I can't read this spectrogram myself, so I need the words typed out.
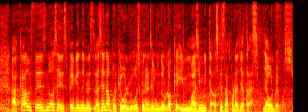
Acá ustedes no se despeguen de nuestra escena porque volvemos con el segundo bloque y más invitados que están por allá atrás. Ya volvemos.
